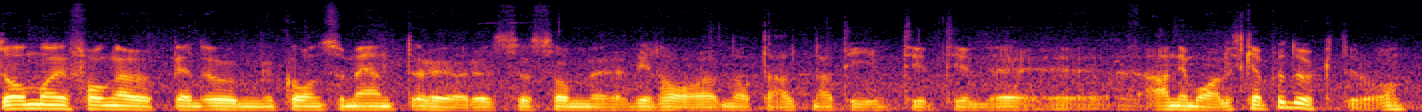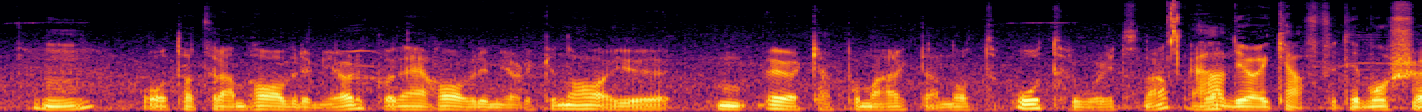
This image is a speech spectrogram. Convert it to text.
de har ju fångat upp en ung konsumentrörelse som eh, vill ha något alternativ till, till eh, animaliska produkter. Då mm. och tagit fram havremjölk och den här havremjölken har ju ökat på marknaden något otroligt snabbt. det hade jag i kaffet i morse.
